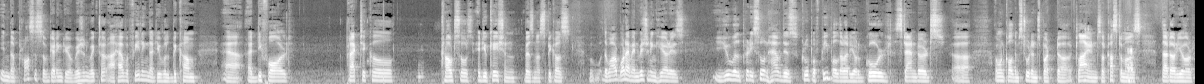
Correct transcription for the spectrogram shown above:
in the process of getting to your vision, Victor, I have a feeling that you will become uh, a default, practical, crowdsourced education business because the what I'm envisioning here is you will pretty soon have this group of people that are your gold standards. Uh, I won't call them students, but uh, clients or customers that are your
